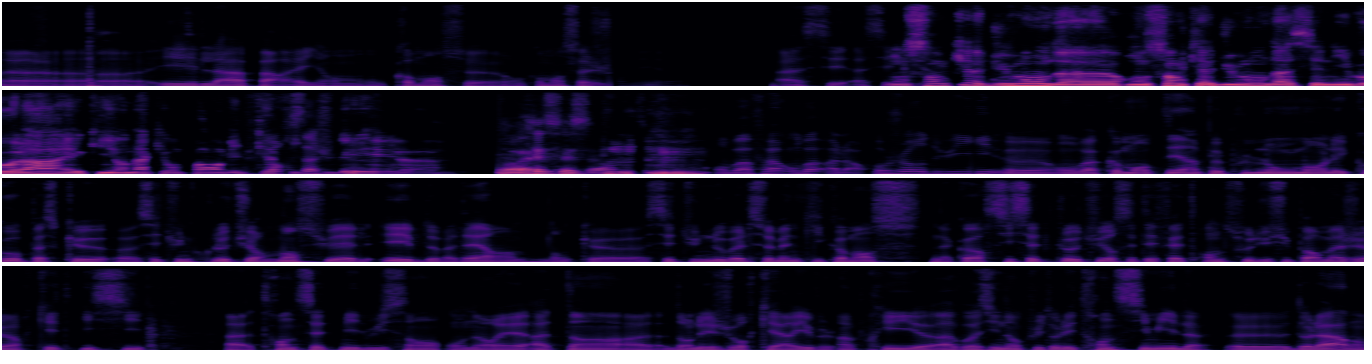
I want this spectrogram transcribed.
Euh, et là, pareil, on commence, on commence la journée euh, assez, assez. On sent qu'il y a du monde, euh, on sent qu'il y a du monde à ces niveaux-là et qu'il y en a qui n'ont pas envie de capituler. Ouais, c'est ça. on va faire, on va, alors aujourd'hui, on va commenter un peu plus longuement l'écho parce que c'est une clôture mensuelle et hebdomadaire. Hein. donc c'est une nouvelle semaine qui commence, d'accord? Si cette clôture s'était faite en dessous du support majeur qui est ici à 37 800, on aurait atteint dans les jours qui arrivent un prix avoisinant plutôt les 36 000 dollars.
